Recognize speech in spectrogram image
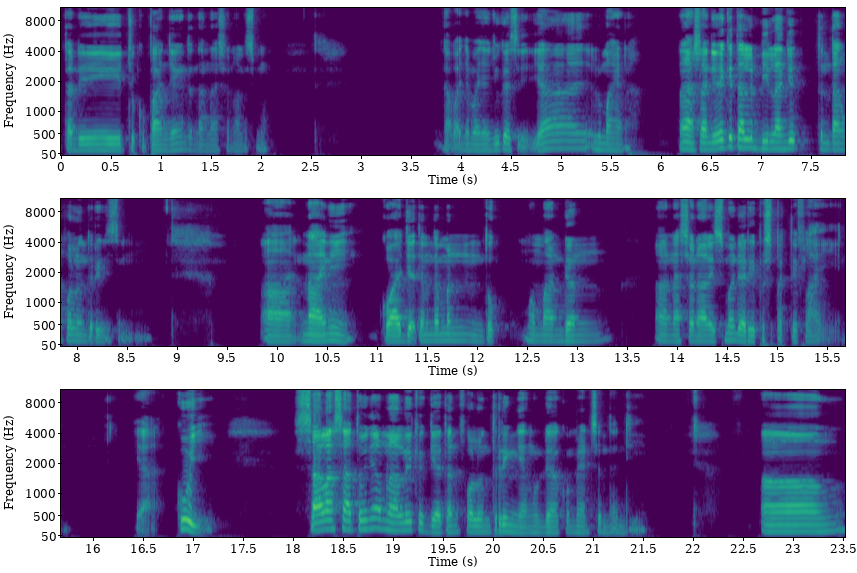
tadi cukup panjang tentang nasionalisme. Gak banyak-banyak juga sih, ya lumayan lah. Nah selanjutnya kita lebih lanjut tentang volunteerism. Uh, nah ini, ku ajak teman-teman untuk memandang uh, nasionalisme dari perspektif lain. Ya, kui. Salah satunya melalui kegiatan volunteering yang udah aku mention tadi. Uh,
